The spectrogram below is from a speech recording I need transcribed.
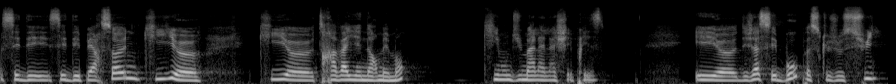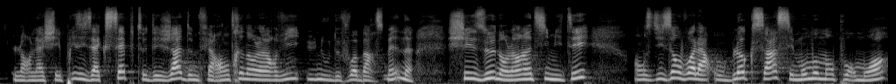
c'est des, des, personnes qui, qui travaillent énormément, qui ont du mal à lâcher prise et euh, déjà, c'est beau parce que je suis leur lâcher prise. Ils acceptent déjà de me faire rentrer dans leur vie une ou deux fois par semaine, chez eux, dans leur intimité, en se disant voilà, on bloque ça, c'est mon moment pour moi.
